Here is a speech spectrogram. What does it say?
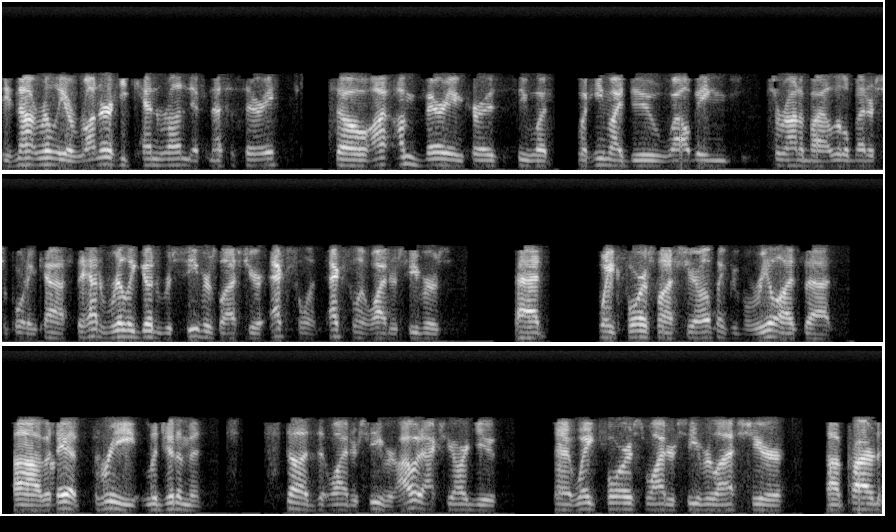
he's not really a runner, he can run if necessary. So I, I'm very encouraged to see what what he might do while being surrounded by a little better supporting cast. They had really good receivers last year, excellent, excellent wide receivers at Wake Forest last year. I don't think people realize that. Uh, but they had three legitimate studs at wide receiver. I would actually argue that Wake Forest wide receiver last year, uh, prior to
